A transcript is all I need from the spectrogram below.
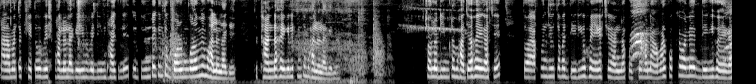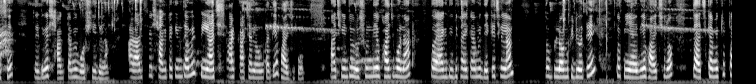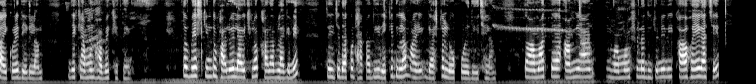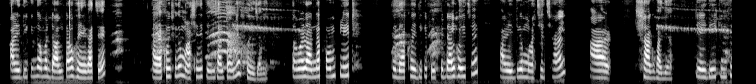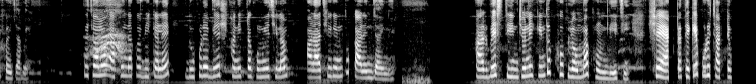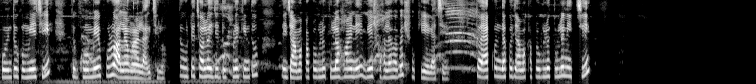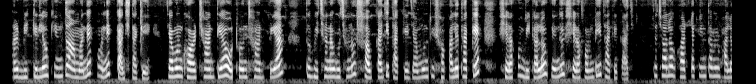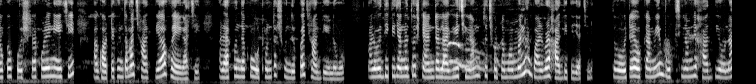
আর আমার তো খেতেও বেশ ভালো লাগে এইভাবে ডিম ভাজলে। তো ডিমটা কিন্তু গরম গরমই ভালো লাগে। তো ঠান্ডা হয়ে গেলে কিন্তু ভালো লাগে না। চলো ডিমটা ভাজা হয়ে গেছে। তো এখন যেহেতু আবার দেরিও হয়ে গেছে রান্না করতে মানে আমার পক্ষে মানে দেরি হয়ে গেছে। তো এদিকে শাকটা আমি বসিয়ে দিলাম। আর আজকে শাকটা কিন্তু আমি পেঁয়াজ আর কাঁচা লঙ্কা দিয়ে ভাজবো। আজ কিন্তু রসুন দিয়ে ভাজবো না। তো এক দিদিভাইকে আমি দেখেছিলাম তো ব্লগ ভিডিওতে, তো পেঁয়াজ দিয়ে ভাজছিল তো আজকে আমি একটু ট্রাই করে দেখলাম যে কেমন হবে খেতে। তো বেশ কিন্তু ভালোই লাগছিল, খারাপ লাগেনি। তো এই যে দেখো ঢাকা দিয়ে রেখে দিলাম আর এই গ্যাসটা লো করে দিয়েছিলাম। তো আমার আমি আর মাম্মাম সোনা দুজনেরই খাওয়া হয়ে গেছে। আর এদিকে কিন্তু আমার ডালটাও হয়ে গেছে। আর এখন শুধু মাছের তেল ঝালটা হলে হয়ে যাবে। তো আমার রান্না কমপ্লিট তো দেখো এদিকে পেঁপে ডাল হয়েছে আর এদিকে মাছের ঝাল আর শাক ভাজা। তো এই দিয়েই কিন্তু হয়ে যাবে। তো চলো এখন দেখো বিকেলে দুপুরে বেশ খানিকটা ঘুমিয়েছিলাম আর আজকে কিন্তু কারেন্ট যায়নি। আর বেশ তিনজনে কিন্তু খুব লম্বা ঘুম দিয়েছি। সে একটা থেকে পুরো চারটে পর্যন্ত ঘুমিয়েছি। তো ঘুমিয়ে পুরো আলামারা লাগছিল। তো উঠে চলো এই যে দুপুরে কিন্তু এই জামা কাপড়গুলো তোলা হয়নি, বেশ ভালোভাবে শুকিয়ে গেছে। তো এখন দেখো জামা কাপড়গুলো তুলে নিচ্ছি। আর বিকেলেও কিন্তু আমাদের অনেক কাজ থাকে। যেমন ঘর ঝাঁট দেওয়া, উঠোন ঝাঁট দেওয়া, তো বিছানা গুছানো সব কাজই থাকে। যেমনটি সকালে থাকে, সেরকম বিকালেও কিন্তু সেরকমটিই থাকে কাজ। তো চলো ঘরটা কিন্তু আমি ভালো করে পরিষ্কার করে নিয়েছি। আর ঘরটা কিন্তু আমার ঝাঁট দেওয়া হয়ে গেছে। আর এখন দেখো উঠোনটা সুন্দর করে ঝাঁট দিয়ে নেব। আর ওইদিকে জানো তো স্ট্যান্ডটা লাগিয়েছিলাম, তো ছোটো মাম্মা না বারবার হাত দিতে যাচ্ছিল। তো ওইটাই ওকে আমি বকছিলাম যে, হাত দিও না,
